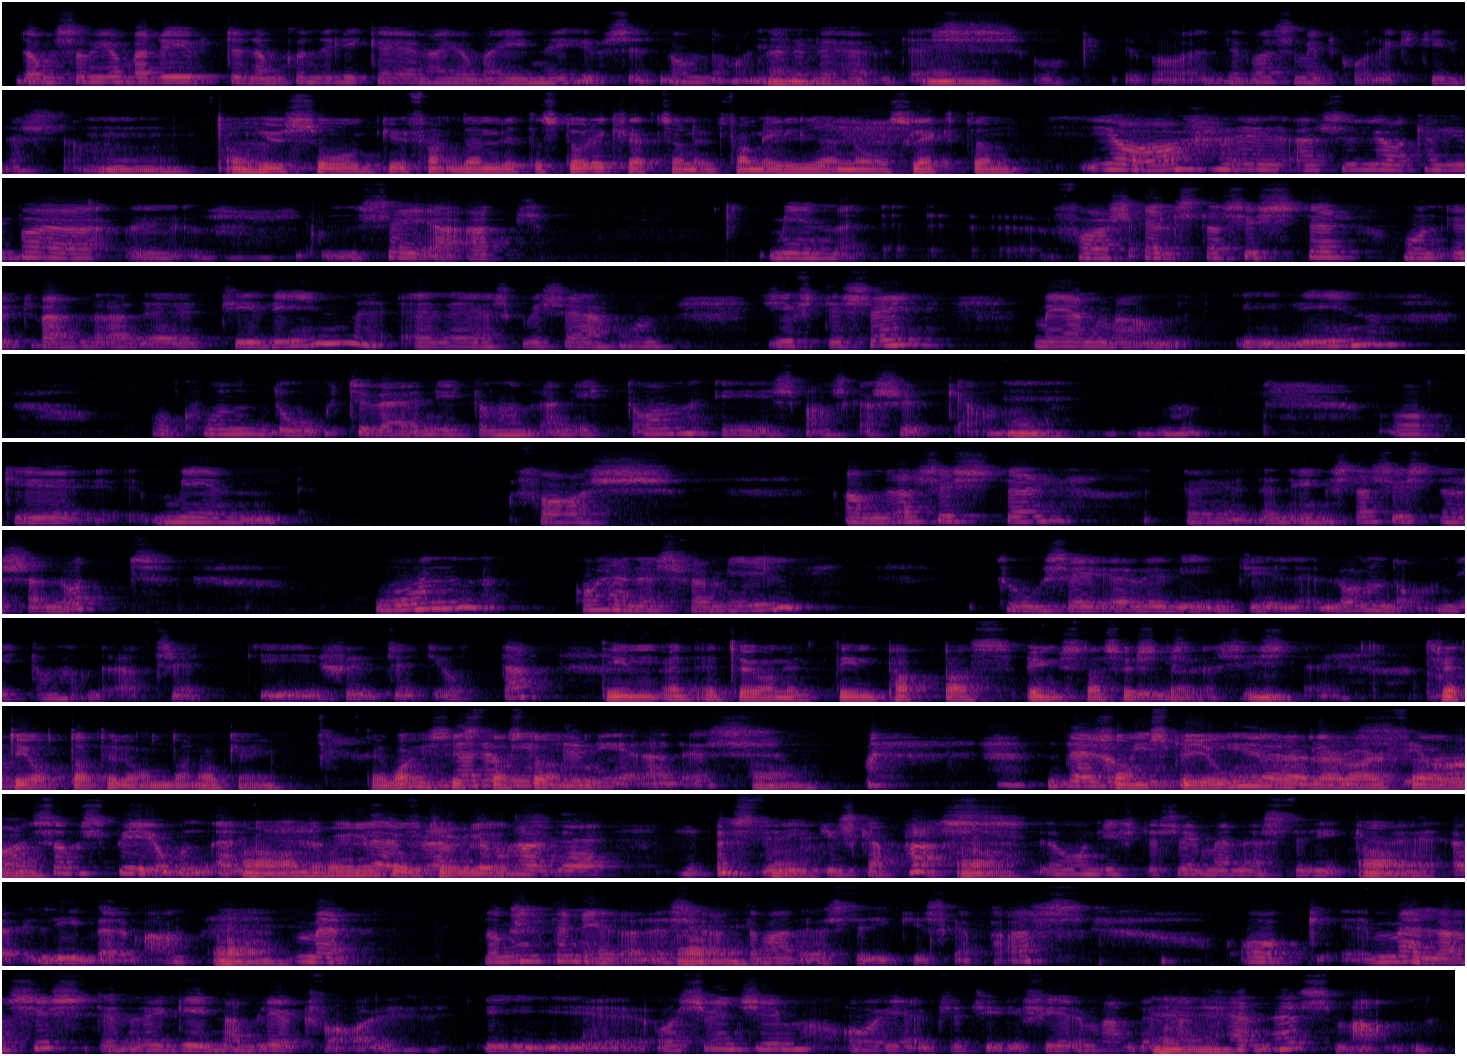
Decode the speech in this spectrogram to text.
de som jobbade ute, de kunde lika gärna jobba inne i huset någon dag när Mm. det behövdes. Mm. Och det var, det var som ett kollektiv nästan. Mm. Och hur såg den lite större kretsen ut? Familjen och släkten? Ja, eh, alltså jag kan ju bara eh, säga att min eh, fars äldsta syster, hon utvandrade till Wien, eller jag skulle säga hon gifte sig med en man i Wien. Och hon dog tyvärr 1919 i spanska sjukan. Mm. Mm. Och eh, min fars andra syster, eh, den yngsta systern Charlotte, hon och hennes familj tog sig över Wien till London 1937-38. Din, ett, ett ögonblick, din pappas yngsta syster? Yngsta Mm. Syster. 38 till London, okej. Det var ju sista Där de stund. internerades. Ja. Där de Som spioner, internerades. eller varför? Ja, som spioner. ja, det var ju lite Därför oturligt. att de hade österrikiska pass. Ja. Hon gifte sig med en österrikare, Ja. äh, Lieberman. Ja. Men de internerades för Ja. att de hade österrikiska pass. Och mellansystern Regina blev kvar i eh, Oświęcim och hjälpte till i firman därför Mm. att hennes man eh,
